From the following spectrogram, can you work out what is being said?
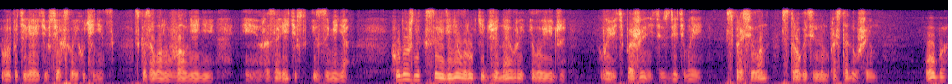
«Вы потеряете всех своих учениц», — сказал он в волнении, — «и разоритесь из-за меня». Художник соединил руки Джиневры и Луиджи. «Вы ведь поженитесь, дети мои?» — спросил он с трогательным простодушием. Оба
